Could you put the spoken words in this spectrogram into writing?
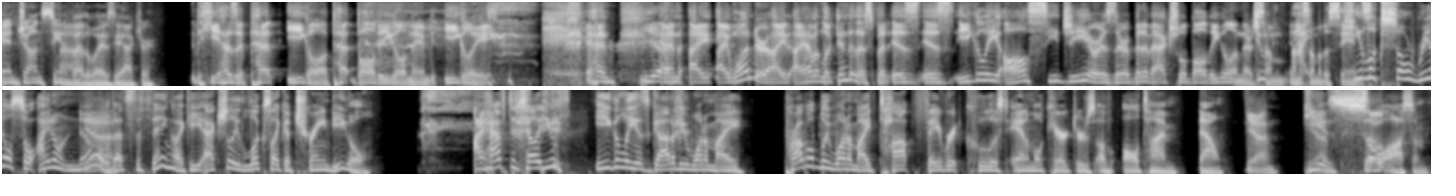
and john cena by Um, the way is the actor He has a pet eagle, a pet bald eagle named Eagly. and Yeah. and I, I wonder, I, I haven't looked into this, but is is Eagly all CG or is there a bit of actual bald eagle in there Dude, some in I- some of the scenes? He looks so real, so I don't know. Yeah. That's the thing. Like he actually looks like a trained eagle. I have to tell you, Eagly has got to be one of my probably one of my top favorite, coolest animal characters of all time. Now yeah. he Yeah. is so, awesome.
